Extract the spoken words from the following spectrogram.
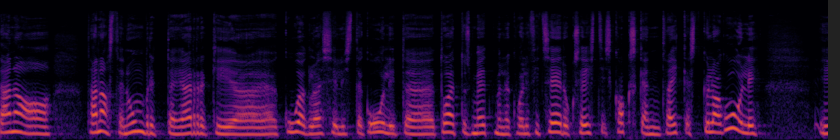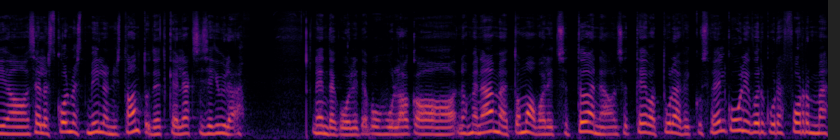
täna tänaste numbrite järgi äh, kuueklassiliste koolide toetusmeetmele kvalifitseeruks Eestis kakskümmend väikest külakooli ja sellest kolmest miljonist antud hetkel jääks isegi üle nende koolide puhul, aga noh, me näeme, et omavalitsused tõenäoliselt teevad tulevikus veel koolivõrgu reforme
